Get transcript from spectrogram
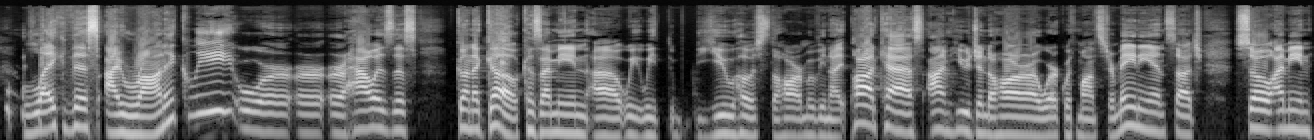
like this ironically, or or or how is this gonna go because I mean, uh, we we you host the horror movie night podcast. I'm huge into horror. I work with Monster Mania and such. So I mean,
